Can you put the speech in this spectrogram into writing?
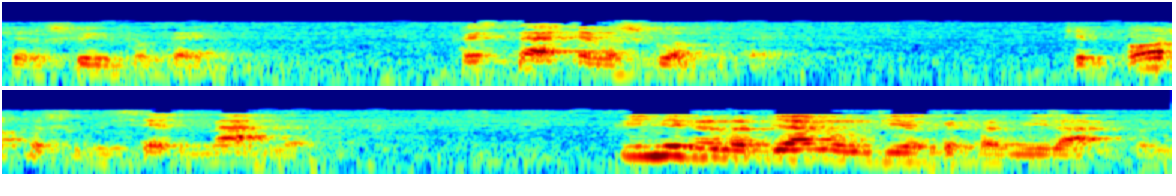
cioè la sua impotenza. Questa è la sua potenza, che porta su di sé il male. Quindi non abbiamo un Dio che fa miracoli,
